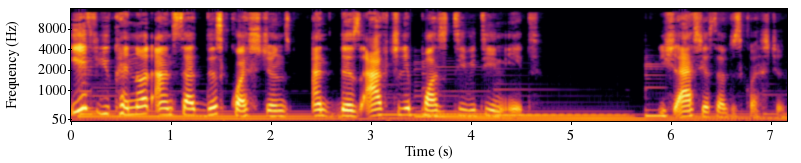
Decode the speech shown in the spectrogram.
If you cannot answer these questions and there's actually positivity in it, you should ask yourself this question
